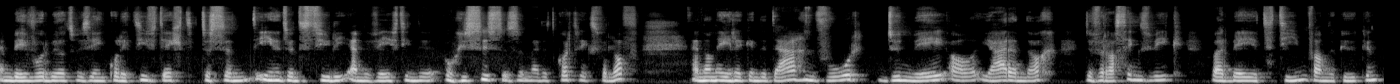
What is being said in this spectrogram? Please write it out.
En bijvoorbeeld, we zijn collectief dicht tussen de 21 juli en de 15 augustus, dus met het Kortrijksverlof. En dan eigenlijk in de dagen voor doen wij al jaar en dag de verrassingsweek, waarbij het team van de keuken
